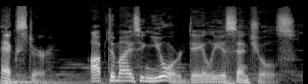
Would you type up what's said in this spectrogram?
Ekster, optimizing your daily essentials.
